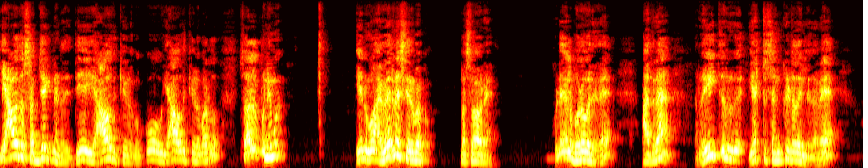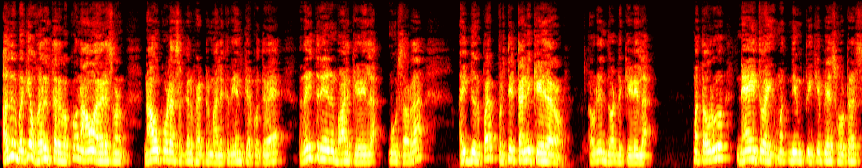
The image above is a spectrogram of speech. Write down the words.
ಯಾವುದು ಸಬ್ಜೆಕ್ಟ್ ನಡೆದೈತಿ, ಯಾವ್ದು ಕೇಳಬೇಕು, ಯಾವ್ದು ಕೇಳಬಾರ್ದು, ಸ್ವಲ್ಪ ನಿಮಗೆ ಏನು ಅವೇರ್ನೆಸ್ ಇರಬೇಕು, ಬಸವ ಅವರೇ. ಹೊಡೆಯಲು ಬರೋದಿದೆ ಆದ್ರೆ ರೈತರು ಎಷ್ಟು ಸಂಕಟದಲ್ಲಿದ್ದಾರೆ ಅದ್ರ ಬಗ್ಗೆ ಹೊರಗೆ ತರಬೇಕು. ನಾವು ಅವೇರ್ನೆಸ್ ಮಾಡ ನಾವು ಕೂಡ ಸಕ್ಕರೆ ಫ್ಯಾಕ್ಟ್ರಿ ಮಾಲೀಕರು ಏನು ಕೇಳ್ಕೊತೇವೆ? ರೈತರು ಏನು ಭಾಳ ಕೇಳಿಲ್ಲ. ಮೂರು ಸಾವಿರ ಐದುನೂರು ರೂಪಾಯಿ ಪ್ರತಿ ಟನ್ ಕೇಳಿದಾರ ಅವ್ರು. ಅವ್ರೇನು ದೊಡ್ಡ ಕೇಳಿಲ್ಲ. ಮತ್ತು ಅವರು ನ್ಯಾಯಯುತವಾಗಿ ಮತ್ತು ನಿಮ್ಮ P K P S voters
